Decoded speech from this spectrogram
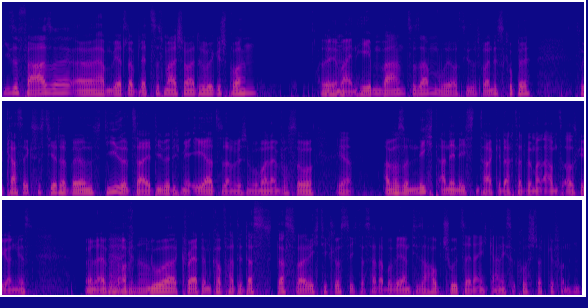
Diese Phase äh, haben wir, glaube letztes Mal schon mal drüber gesprochen, weil wir Mhm. immer ein Heben waren zusammen, wo ja auch diese Freundesgruppe so krass existiert hat bei uns. Diese Zeit, die würde ich mir eher zusammenwischen, wo man einfach so Ja, einfach so nicht an den nächsten Tag gedacht hat, wenn man abends ausgegangen ist. Und einfach Ja, auch genau. nur Crap im Kopf hatte. Das, das war richtig lustig. Das hat aber während dieser Hauptschulzeit eigentlich gar nicht so groß stattgeffen.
